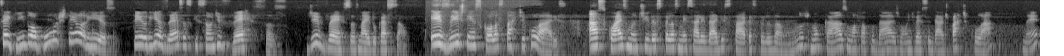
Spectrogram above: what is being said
seguindo algumas teorias. Teorias essas que são diversas, diversas na educação. Existem escolas particulares, as quais mantidas pelas mensalidades pagas pelos alunos, no caso uma faculdade, uma universidade particular, né,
